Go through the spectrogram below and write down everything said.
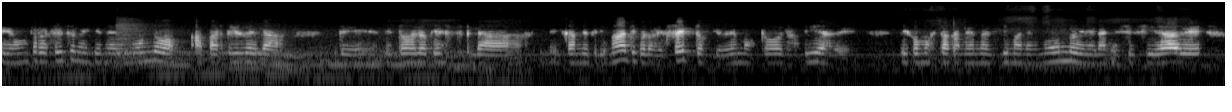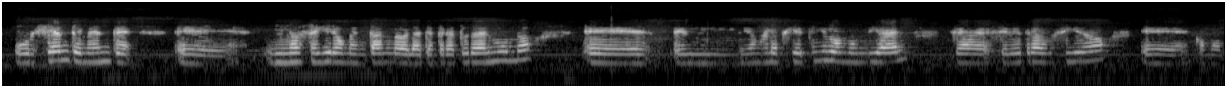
eh, un proceso en el que en el mundo, a partir de, la, de, de todo lo que es la, el cambio climático, los efectos que vemos todos los días de de cómo está cambiando el clima en el mundo y de la necesidad de urgentemente eh, no seguir aumentando la temperatura del mundo, eh, el, digamos, el objetivo mundial se, ve traducido eh, como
